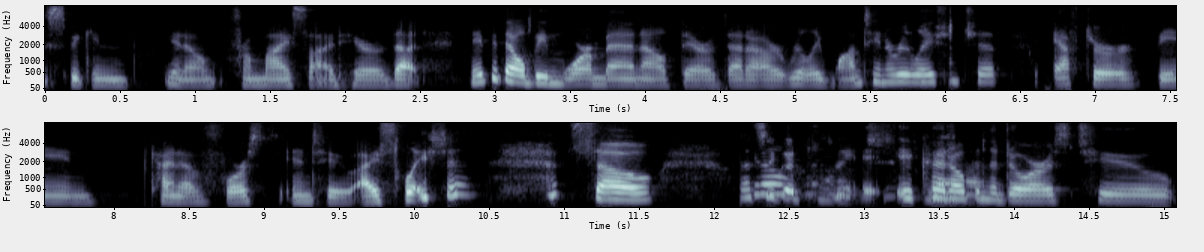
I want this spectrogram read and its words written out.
speaking, you know, from my side here, that maybe there'll be more men out there that are really wanting a relationship after being kind of forced into isolation. So that's you know, a good point. It, it could yeah. open the doors to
